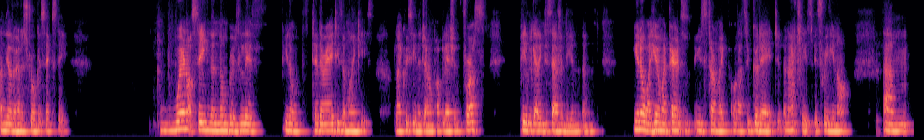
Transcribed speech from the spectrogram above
and the other had a stroke at 60. We're not seeing the numbers live you know, to their 80s and 90s, like we see in the general population. For us, people getting to 70 and, and you know, I hear my parents use the term like, oh, that's a good age. And actually, it's, it's really not. Um,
